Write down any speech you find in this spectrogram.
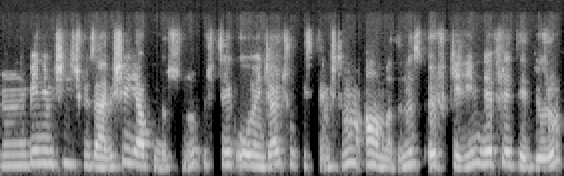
Hmm, benim için hiç güzel bir şey yapmıyorsunuz. Üstelik o oyuncağı çok istemiştim ama almadınız. Öfkeliyim, nefret ediyorum.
